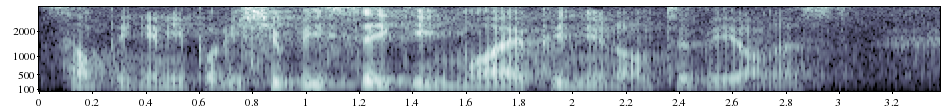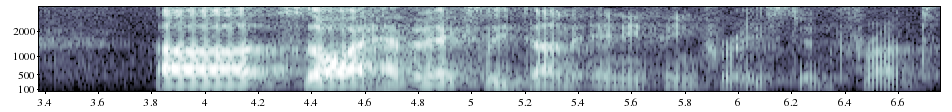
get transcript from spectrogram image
something anybody should be seeking my opinion on, to be honest. Uh, so I haven't actually done anything for Eastern Front.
